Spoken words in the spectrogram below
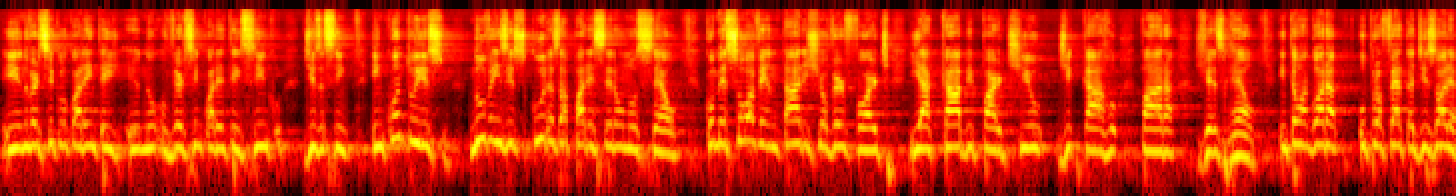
E no versículo, 40, no versículo 45 diz assim: Enquanto isso, nuvens escuras apareceram no céu, começou a ventar e chover forte, e Acabe partiu de carro para Jezreel. Então agora o profeta diz: Olha,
